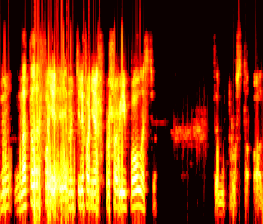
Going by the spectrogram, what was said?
Ну, на телефоні, е, на телефоні я ж пройшов її повністю. Це був просто ад.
